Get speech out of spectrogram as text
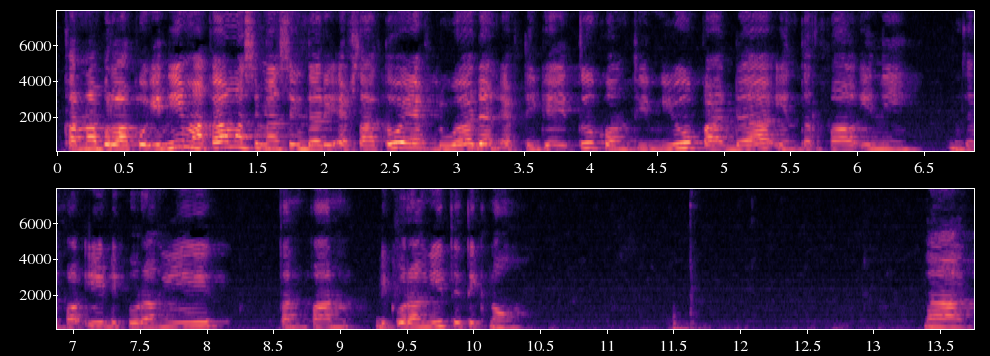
Karena berlaku ini, maka masing-masing dari F1, F2, dan F3 itu continue pada interval ini. Interval I dikurangi tanpa dikurangi titik 0. Nah,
